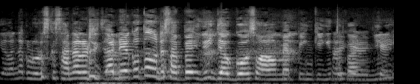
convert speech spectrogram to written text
jalannya lurus ke sana. Lurus adek aku tuh udah sampai dia jago soal mapping kayak gitu Oke, kan. oke. jadi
